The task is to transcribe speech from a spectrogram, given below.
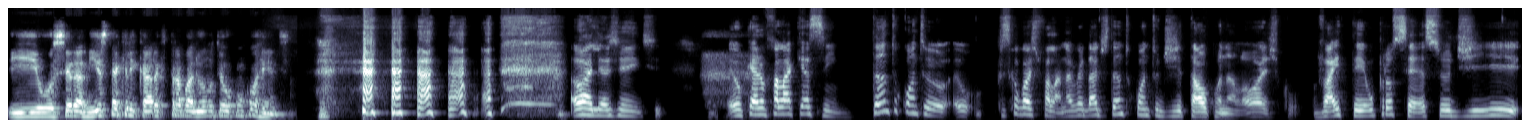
e o ceramista é aquele cara que trabalhou no teu concorrente. Olha, gente, eu quero falar que assim, tanto quanto, eu, por isso que eu gosto de falar, na verdade, tanto quanto digital quanto analógico, vai ter o processo de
